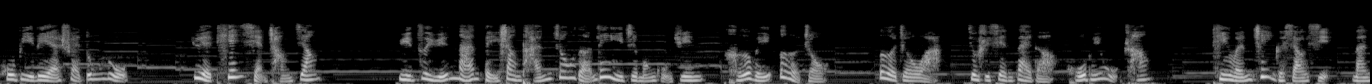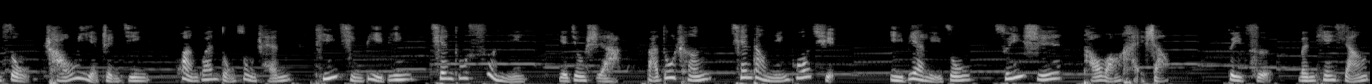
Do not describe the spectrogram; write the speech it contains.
忽必烈率东路越天险长江，与自云南北上潭州的另一支蒙古军合围鄂州。鄂州啊，就是现在的湖北武昌。听闻这个消息，南宋朝野震惊。宦官董宋臣提请帝兵迁都四宁，也就是啊，把都城迁到宁波去，以便李宗随时逃往海上。对此，文天祥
